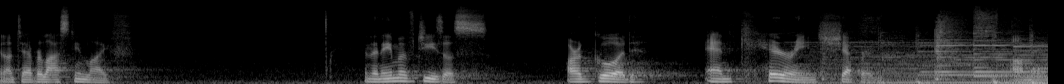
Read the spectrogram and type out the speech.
and unto everlasting life. In the name of Jesus, our good and caring shepherd. Amen.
